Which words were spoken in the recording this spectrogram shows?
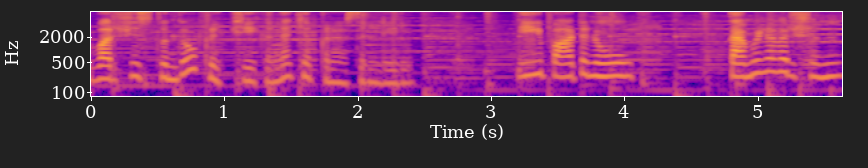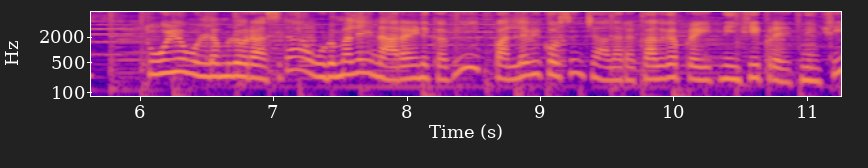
వర్షిస్తుందో ప్రత్యేకంగా చెప్పనవసరం లేదు. ఈ పాటను తమిళ వెర్షన్ తూయ ఉళ్ళంలో రాసిన ఉడుమలై నారాయణ కవి పల్లవి కోసం చాలా రకాలుగా ప్రయత్నించి ప్రయత్నించి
